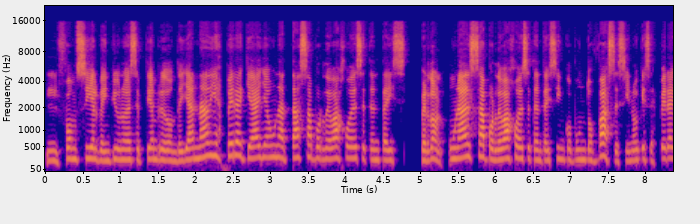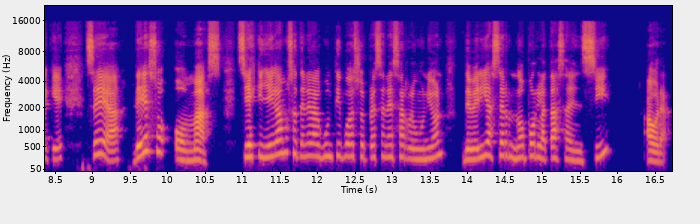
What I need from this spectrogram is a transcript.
del FOMC el 21 de septiembre, donde ya nadie espera que haya una tasa por debajo de 70, perdón, un alza por debajo de 75 puntos base, sino que se espera que sea de eso o más. Si es que llegamos a tener algún tipo de sorpresa en esa reunión, debería ser no por la tasa en sí. Ahora,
